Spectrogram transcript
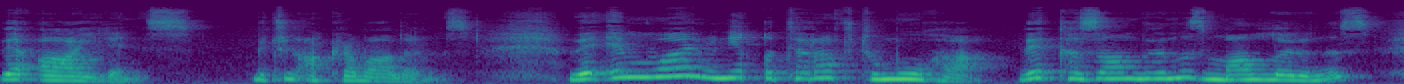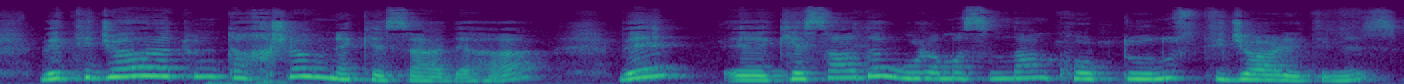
ve aileniz Bütün akrabalarınız. Ve emvalun iqteraftumuha ve kazandığınız mallarınız ve ticaretun tahşavne kesadeha ve e, kesada uğramasından korktuğunuz ticaretiniz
